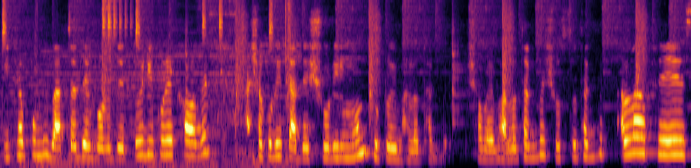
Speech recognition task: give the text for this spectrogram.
পিঠাপুলি বাচ্চাদের বড়দের তৈরি করে খাওয়াবেন। আশা করি তাদের শরীর, মন দুটোই ভালো থাকবে। সবাই ভালো থাকবে সুস্থ থাকবে আল্লাহ হাফেজ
